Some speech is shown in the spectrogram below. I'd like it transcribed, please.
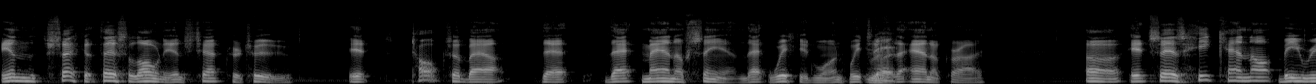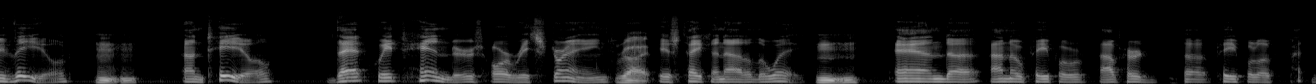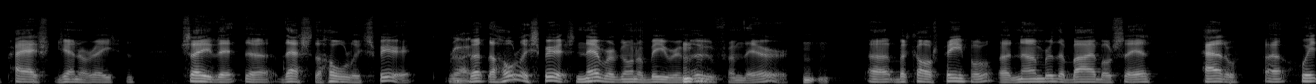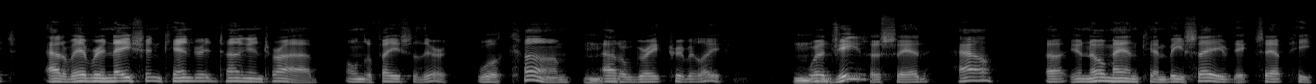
in Second Thessalonians chapter two, it talks about that that man of sin, that wicked one, which Right. is the Antichrist. Uh, it says he cannot be revealed Mhm. until that which hinders or restrains Right. is taken out of the way. Mhm. And uh, I know people, I've heard uh, people of p- past generations say that uh, that's the Holy Spirit. Right. But the Holy Spirit's never going to be removed from the earth uh, because people, a number, the Bible says, out of uh, which, out of every nation, kindred, tongue, and tribe on the face of the earth will come Mhm. out of great tribulation. Mhm. Well, Jesus said, "How uh, you no man can be saved except he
